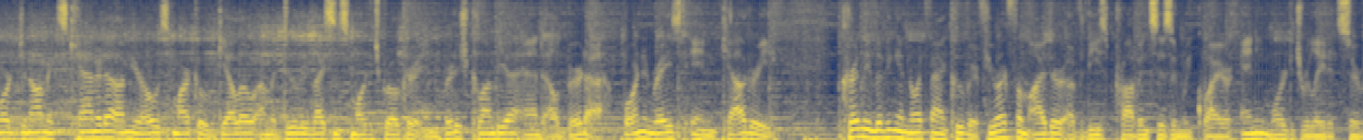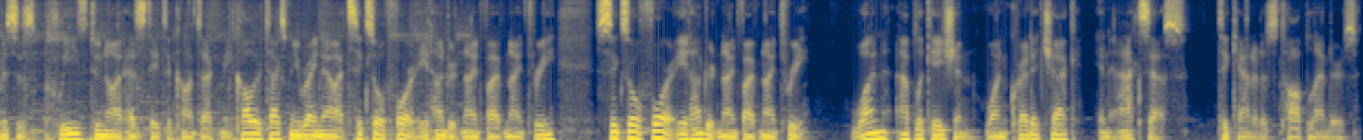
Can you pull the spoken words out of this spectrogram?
Mortgagenomics Canada. I'm your host, Marco Gello. I'm a duly licensed mortgage broker in British Columbia and Alberta, born and raised in Calgary. Currently living in North Vancouver. If you are from either of these provinces and require any mortgage related services, please do not hesitate to contact me. Call or text me right now at 604 800 9593. 604 800 9593. One application, one credit check, and access to Canada's top lenders.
